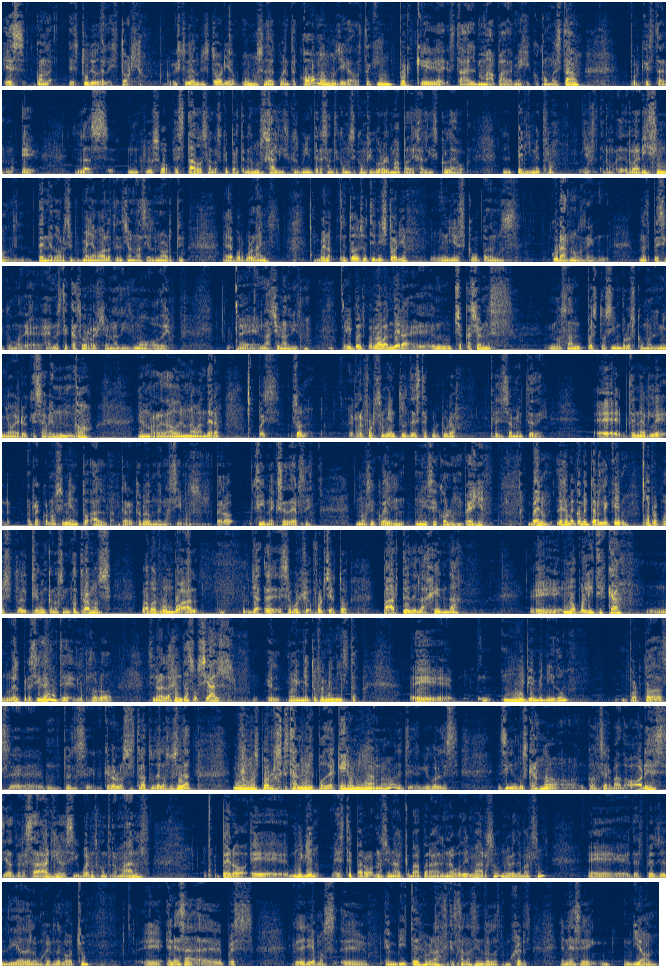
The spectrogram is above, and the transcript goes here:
es con el estudio de la historia. Estudiando historia, uno se da cuenta cómo hemos llegado hasta aquí, por qué está el mapa de México como está, porque están eh, las incluso estados a los que pertenecemos. Jalisco es muy interesante cómo se configuró el mapa de Jalisco, el perímetro rarísimo del tenedor siempre me ha llamado la atención hacia el norte, allá por Bolaños. Bueno, todo eso tiene historia y es como podemos curarnos de una especie como de, en este caso, regionalismo o de eh, nacionalismo. Y pues por la bandera, eh, en muchas ocasiones nos han puesto símbolos como el niño héroe que se aventó enredado en una bandera, pues son reforzamientos de esta cultura, precisamente de eh, tenerle reconocimiento al territorio donde nacimos, pero sin excederse, no se cuelguen ni se columpeen. Bueno, déjame comentarle que a propósito del clima en que nos encontramos, vamos rumbo al, ya eh, se volvió, por cierto, parte de la agenda eh, no política del presidente López Obrador, sino de la agenda social, el movimiento feminista, eh, muy bienvenido por todas, eh, pues creo los estratos de la sociedad, menos por los que están en el poder. Qué ironía, ¿no? Digo, les siguen buscando conservadores y adversarios y buenos contra malos. Pero eh, muy bien, este paro nacional que va para el 9 de marzo, 9 de marzo, eh, después del Día de la Mujer, del 8. Eh, en esa, eh, pues, ¿qué diríamos? Eh, envite, ¿verdad? Que están haciendo las mujeres en ese guion.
